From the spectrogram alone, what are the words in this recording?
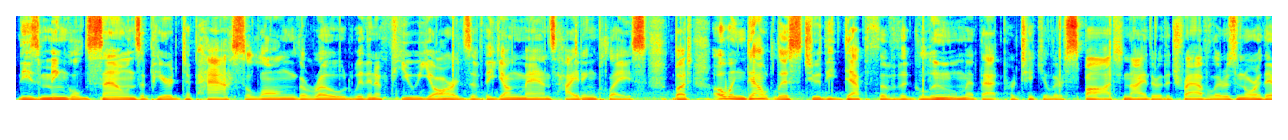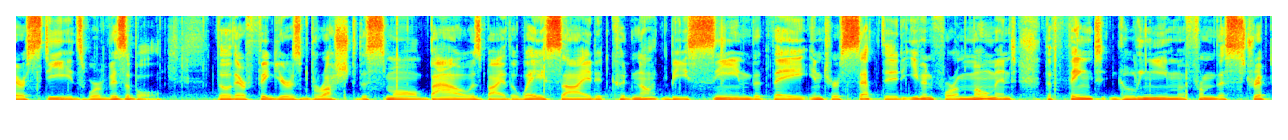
These mingled sounds appeared to pass along the road within a few yards of the young man's hiding place, but owing doubtless to the depth of the gloom at that particular spot, neither the travelers nor their steeds were visible. Though their figures brushed the small boughs by the wayside, it could not be seen that they intercepted, even for a moment, the faint gleam from the strip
